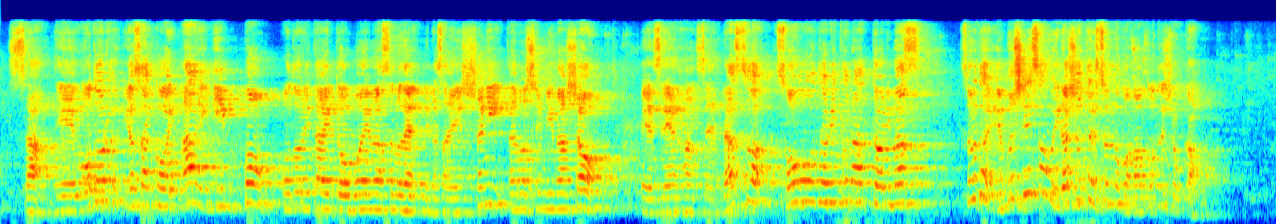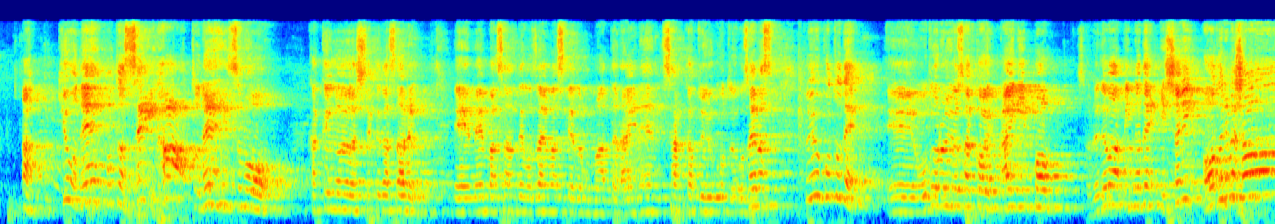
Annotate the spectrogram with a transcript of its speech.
さあ、えー、踊るよさこい愛日本踊りたいと思いますので皆さん一緒に楽しみましょう、えー、前半戦ラストは総踊りとなっております。それでは MC さんもいらっしゃったりするのかな？どうでしょうか？あ今日ね本当は「セイハーとねいつも掛け声をしてくださる、えー、メンバーさんでございますけどもまた来年参加ということでございます。ということで、えー、踊るよさこい愛日本それではみんなで一緒に踊りましょう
